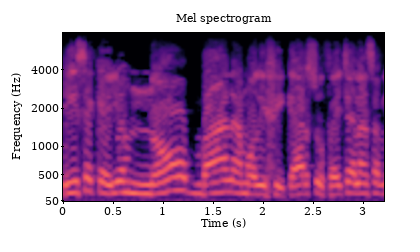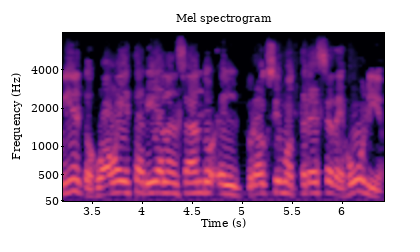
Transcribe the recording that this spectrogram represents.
dice que ellos no van a modificar su fecha de lanzamiento. Huawei estaría lanzando el próximo 13 de junio.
